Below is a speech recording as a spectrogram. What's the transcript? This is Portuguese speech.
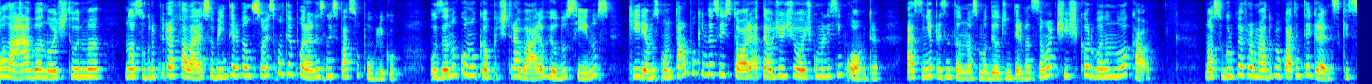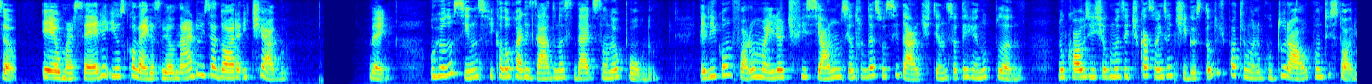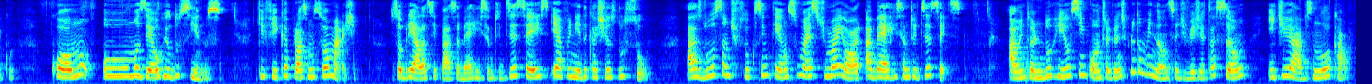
Olá, boa noite, turma. Nosso grupo irá falar sobre intervenções contemporâneas no espaço público, usando como campo de trabalho o Rio dos Sinos, que iremos contar um pouquinho dessa história até o dia de hoje como ele se encontra, assim apresentando nosso modelo de intervenção artística urbana no local. Nosso grupo é formado por quatro integrantes, que são eu, Marcele, e os colegas Leonardo, Isadora e Tiago. Bem, o Rio dos Sinos fica localizado na cidade de São Leopoldo. Ele conforma uma ilha artificial no centro da sua cidade, tendo seu terreno plano, no qual existem algumas edificações antigas, tanto de patrimônio cultural quanto histórico, como o Museu Rio dos Sinos, que fica próximo à sua margem. Sobre ela se passa a BR-116 e a Avenida Caxias do Sul. As duas são de fluxo intenso, mas de maior a BR-116. Ao entorno do rio se encontra grande predominância de vegetação e de aves no local.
